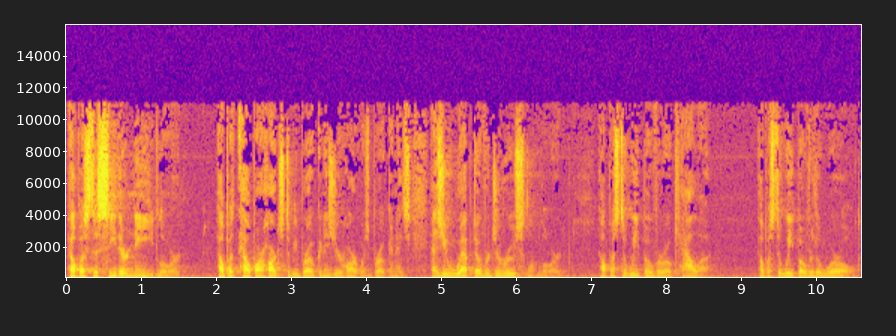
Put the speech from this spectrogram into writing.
Help us to see their need, Lord. Help, help our hearts to be broken as your heart was broken, as, as you wept over Jerusalem, Lord. Help us to weep over Ocala. Help us to weep over the world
